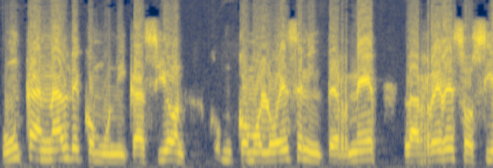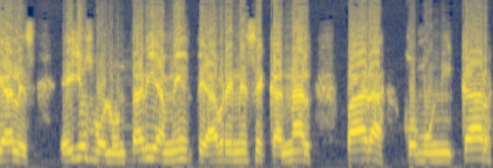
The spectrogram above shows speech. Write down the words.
un canal de comunicación, como lo es en Internet, las redes sociales. Ellos voluntariamente abren ese canal para comunicar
